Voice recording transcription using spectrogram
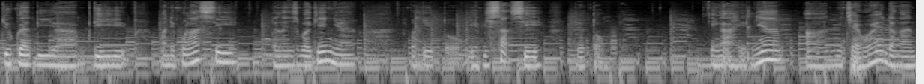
juga dia dimanipulasi dan lain sebagainya seperti itu. Ya bisa sih gitu. Hingga akhirnya uh, cewek dengan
